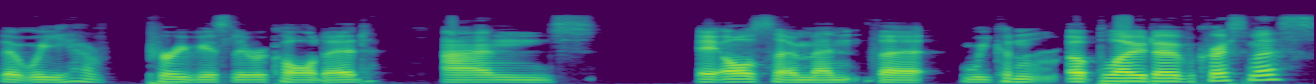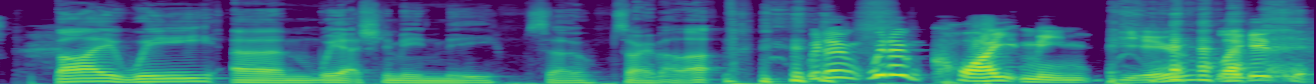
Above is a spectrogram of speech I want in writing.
that we have previously recorded, and it also meant that we couldn't upload over Christmas. By we, um, we actually mean me. So sorry about that. We don't we don't quite mean you. Like it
